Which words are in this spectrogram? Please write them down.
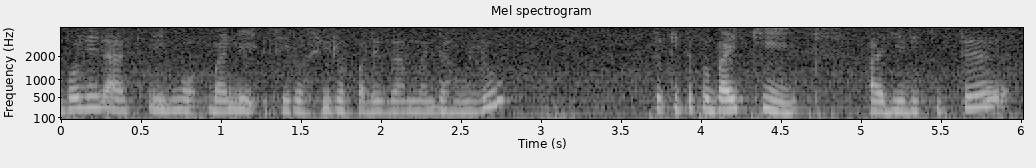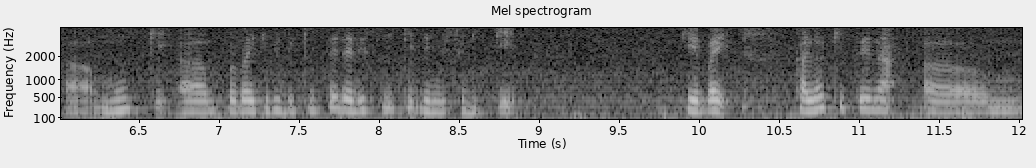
bolehlah tengok balik sirah-sirah pada zaman dahulu untuk kita perbaiki uh, diri kita uh, mungkin uh, perbaiki diri kita dari sedikit demi sedikit. Okey baik. Kalau kita nak um,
